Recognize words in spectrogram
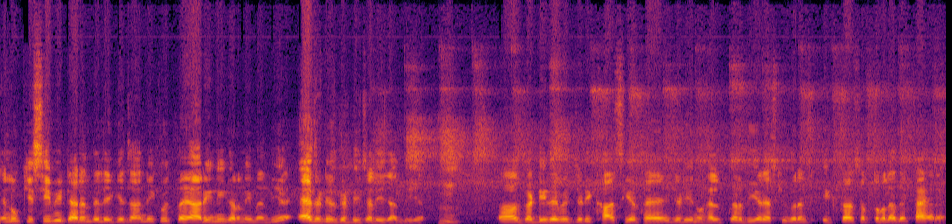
ਇਹਨੂੰ ਕਿਸੇ ਵੀ ਟਰਨ ਤੇ ਲੈ ਕੇ ਜਾਣ ਦੀ ਕੋਈ ਤਿਆਰੀ ਨਹੀਂ ਕਰਨੀ ਪੈਂਦੀ ਹੈ ਐਜ਼ ਇਟ ਇਜ਼ ਗੱਡੀ ਚਲੀ ਜਾਂਦੀ ਹੈ। ਗੱਡੀ ਦੇ ਵਿੱਚ ਜਿਹੜੀ ਖਾਸੀਅਤ ਹੈ ਜਿਹੜੀ ਇਹਨੂੰ ਹੈਲਪ ਕਰਦੀ ਹੈ ਰੈਸਕਿਊ ਕਰਨ 'ਚ ਇੱਕ ਤਾਂ ਸਭ ਤੋਂ ਪਹਿਲਾਂ ਇਹਦੇ ਟਾਇਰ ਹੈ।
